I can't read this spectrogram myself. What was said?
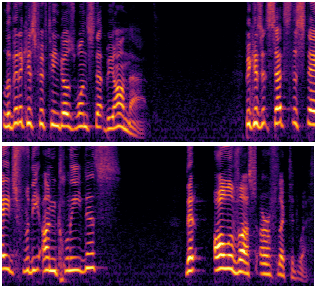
Leviticus 15 goes one step beyond that. Because it sets the stage for the uncleanness that all of us are afflicted with.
